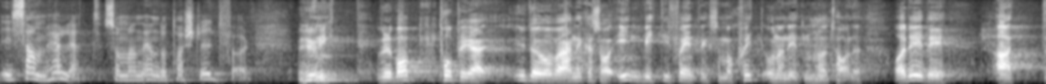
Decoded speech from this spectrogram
i samhället som man ändå tar strid för. Hur mm. Jag vill bara påpeka, utöver vad Annika sa, en viktig förändring som har skett under 1900-talet. Och det är det att,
